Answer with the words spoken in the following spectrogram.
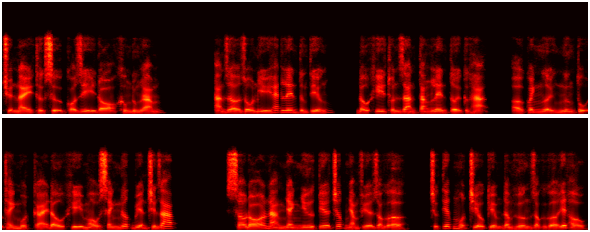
chuyện này thực sự có gì đó không đúng lắm. Hắn giờ johnny hét lên từng tiếng, đấu khí thuấn gian tăng lên tới cực hạn, ở quanh người ngưng tụ thành một cái đấu khí màu xanh nước biển chiến giáp. Sau đó nàng nhanh như tia chớp nhằm phía do gờ, trực tiếp một chiêu kiếm đâm hướng do gờ hết hầu.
